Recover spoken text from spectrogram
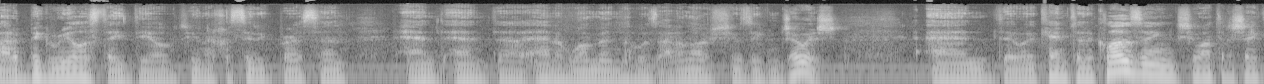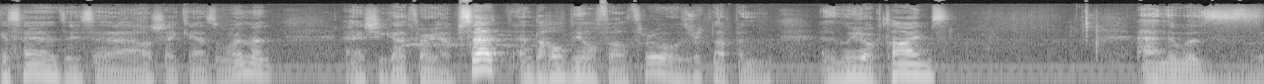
about a big real estate deal between a Hasidic person and and uh, and a woman who was I don't know if she was even Jewish. And uh, when it came to the closing, she wanted to shake his hands. He said, "I'll shake hands with women," and she got very upset, and the whole deal fell through. It was written up in, in the New York Times and it was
